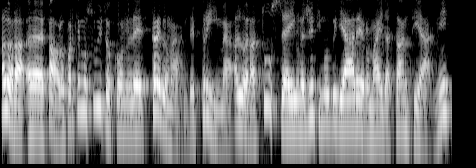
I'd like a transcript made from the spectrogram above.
Allora, eh, Paolo, partiamo subito con le tre domande. Prima, allora, tu sei un agente immobiliare ormai da tanti anni,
